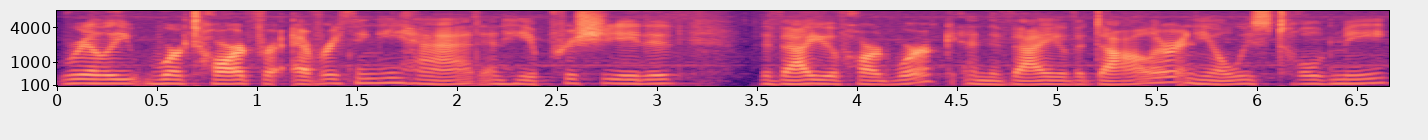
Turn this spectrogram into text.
really worked hard for everything he had, and he appreciated the value of hard work and the value of a dollar. And he always told me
